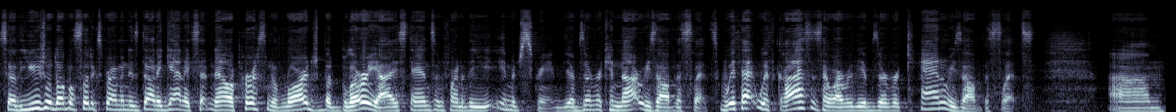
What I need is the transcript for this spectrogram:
So the usual double slit experiment is done again, except now a person with large but blurry eyes stands in front of the image screen. The observer cannot resolve the slits. With, that, with glasses, however, the observer can resolve the slits. Um,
